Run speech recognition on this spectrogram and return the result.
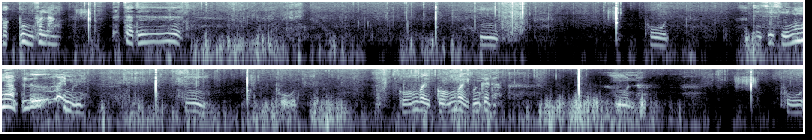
ผักบุ้งฝรั่งเด้อจ้ะเด้อ อืมพูดแต่สวยๆงามๆไปเลยมือนี่อืมพูดกองไหวกองไหวเพิ่งกันนะมูนพูด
